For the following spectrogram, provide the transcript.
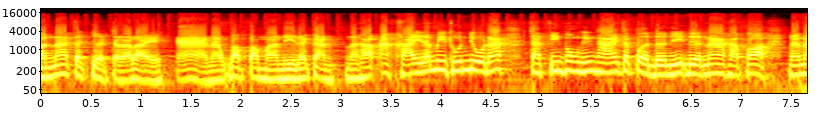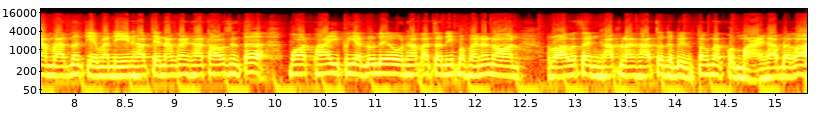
มันน่าจะเกิดจากอะไรอ่านะก็ประมาณนี้แล้วกันนะครับอะใครนะมีทุนอยู่นะจัดทิ้งทงทิ้งท้ายจะเปิดเดือนนี้เดือนหน้าครับก็แนะนำร้านเติมเกมร้านนี้นะครับจะนำการค้าทอล์เซ็นเตอร์ปลอดภัยประหยัดรวดเร็วนะครับอันตอนนี้ปลอดภัยแน่นอนร้อยเปอร์เซ็นต์ครับราคาจดทะเบียนต้องตามกฎหมายครับแล้วก็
